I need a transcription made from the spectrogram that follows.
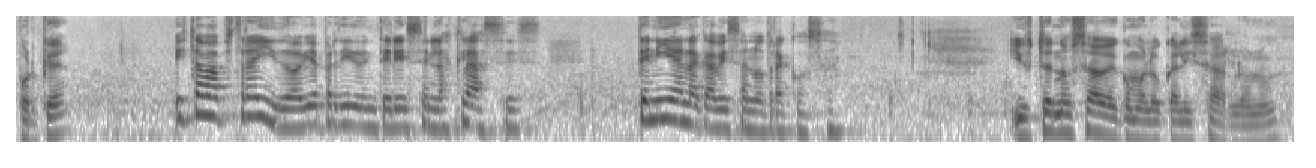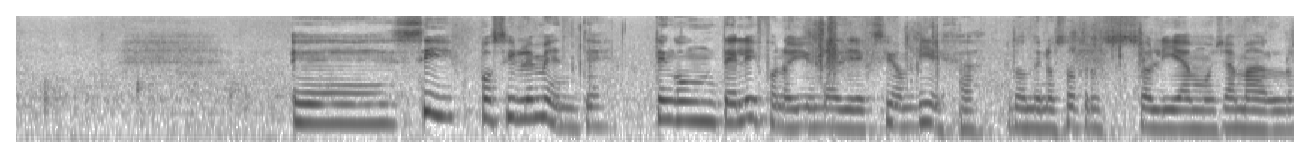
¿Por qué? Estaba abstraído, había perdido interés en las clases. Tenía la cabeza en otra cosa. Y usted no sabe cómo localizarlo, ¿no? Eh, sí, posiblemente. Tengo un teléfono y una dirección vieja donde nosotros solíamos llamarlo.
